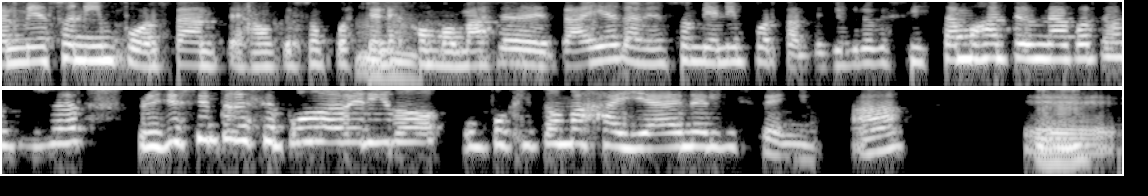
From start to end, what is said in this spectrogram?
también son importantes, aunque son cuestiones como más de detalle, también son bien importantes. Yo creo que sí estamos ante una Corte Constitucional, pero yo siento que se pudo haber ido un poquito más allá en el diseño, ¿ah? Eh,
